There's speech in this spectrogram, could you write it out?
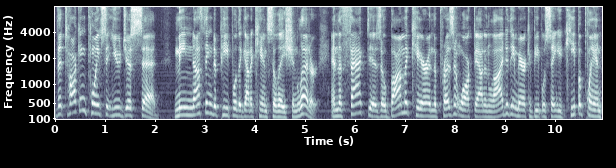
The talking points that you just said mean nothing to people that got a cancellation letter. And the fact is, Obamacare and the president walked out and lied to the American people saying you keep a plan,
